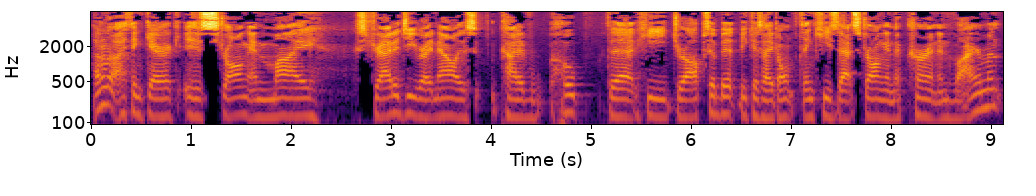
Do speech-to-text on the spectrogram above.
I don't know. I think Garruk is strong, and my strategy right now is kind of hope that he drops a bit because I don't think he's that strong in the current environment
